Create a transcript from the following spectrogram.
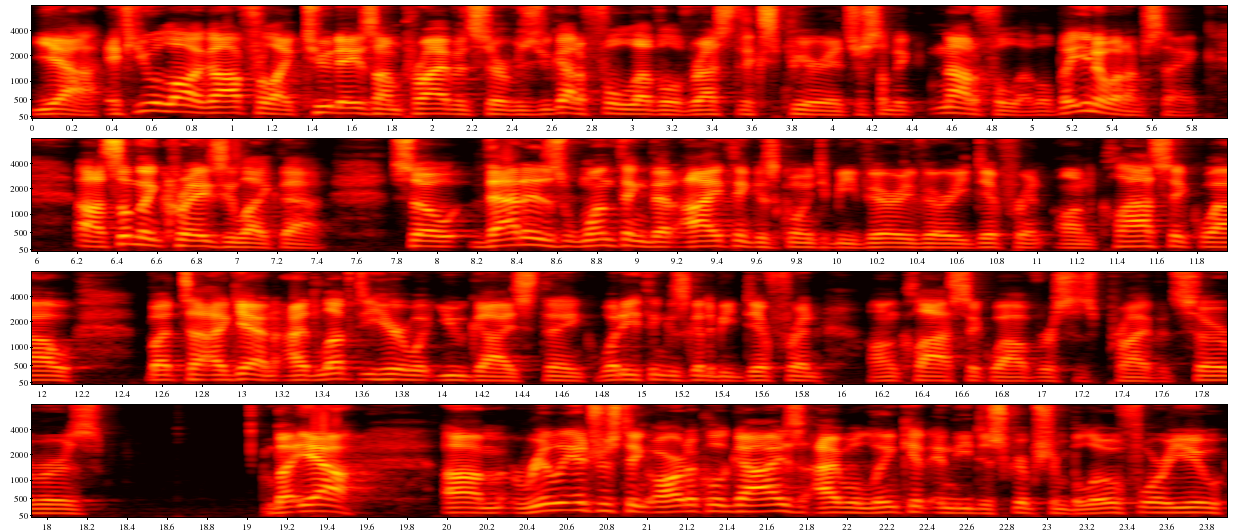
yeah, if you log off for like two days on private servers, you got a full level of rested experience or something. Not a full level, but you know what I'm saying. Uh, something crazy like that. So that is one thing that I think is going to be very, very different on Classic WoW. But uh, again, I'd love to hear what you guys think. What do you think is going to be different on Classic WoW versus private servers? But yeah, um, really interesting article, guys. I will link it in the description below for you.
